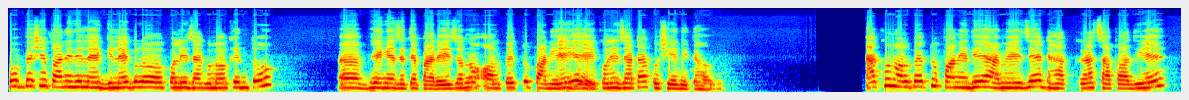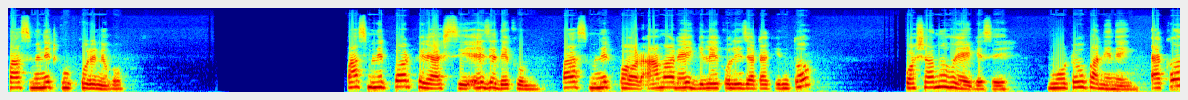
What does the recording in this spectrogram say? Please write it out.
খুব বেশি পানি দিলে গিলেগুলো কলিজাগুলো কিন্তু ভেঙে যেতে পারে। এই জন্য অল্প একটু পানি দিয়ে কলিজাটা কষিয়ে নিতে হবে। এখন অল্প একটু পানি দিয়ে আমি এই যে ঢাকা চাপা দিয়ে পাঁচ মিনিট কুক করে নেব। পাঁচ মিনিট পর ফিরে আসছি। এই যে দেখুন পাঁচ মিনিট পর আমার এই গিলে কলিজাটা কিন্তু কষানো হয়ে গেছে। মোটেও পানি নেই। এখন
